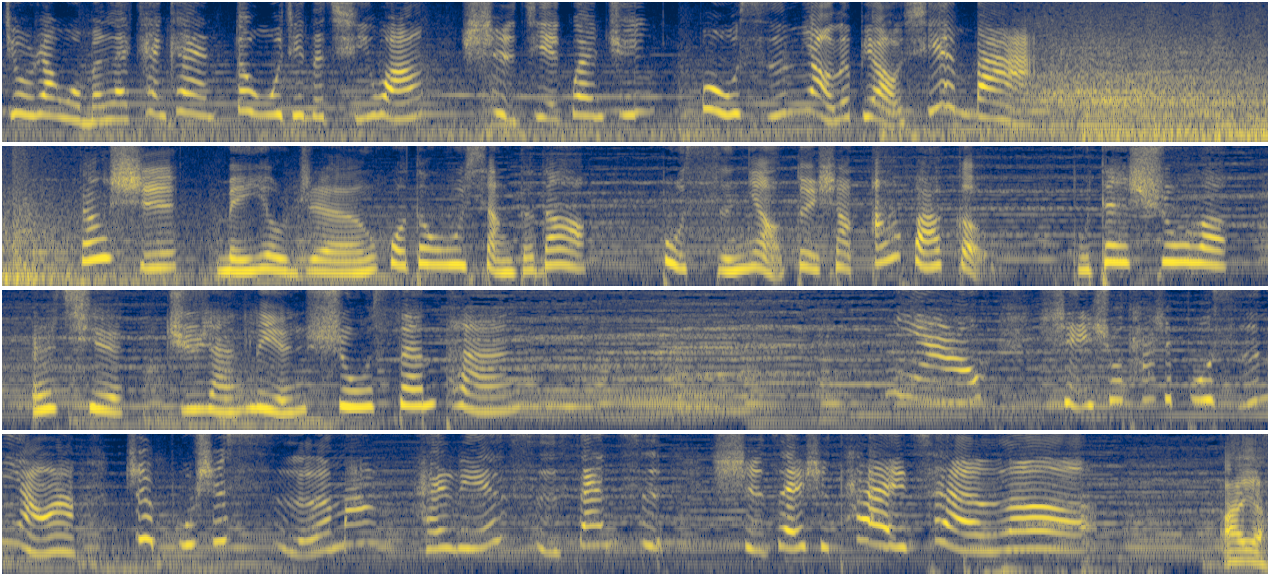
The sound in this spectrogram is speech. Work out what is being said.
就让我们来看看动物界的棋王、世界冠军不死鸟的表现吧。当时没有人或动物想得到，不死鸟对上阿法狗，不但输了，而且居然连输三盘。喵！谁说它是不死鸟啊？这不是死了吗？还连死三次，实在是太惨了。哎呀，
